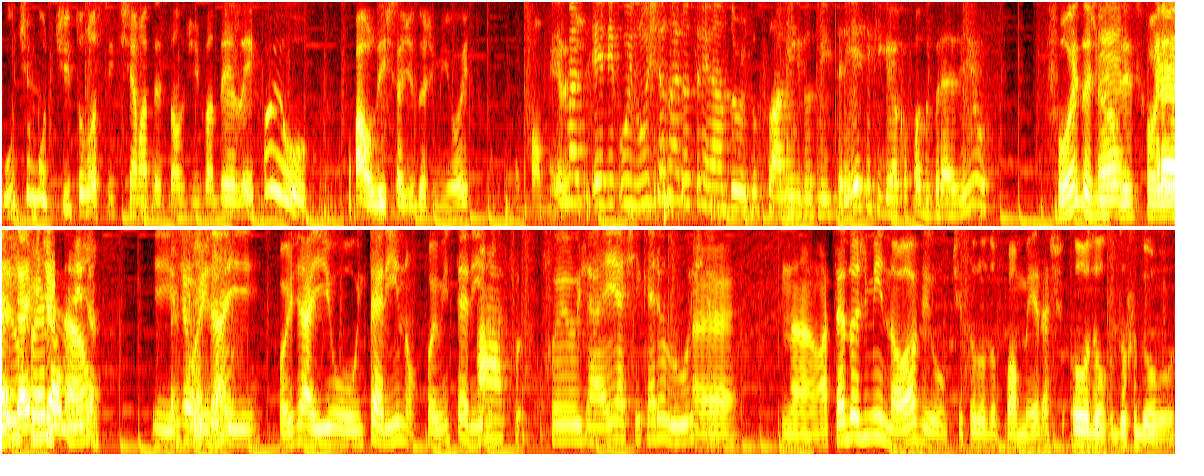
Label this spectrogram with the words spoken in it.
O último título assim que chama a atenção de Vanderlei foi o Paulista de 2008 com o Palmeiras. Mas ele, o Lucha não era o treinador do Flamengo em 2013, que ganhou a Copa do Brasil? Foi 2013, foi Era ele, não foi ele Almeida. não. Isso, foi Jair. Foi Jair, o interino. Foi o interino. Ah, foi, foi o Jair, achei que era o Lucha. É. Não, até 2009 o título do Palmeiras, ou do, do, do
